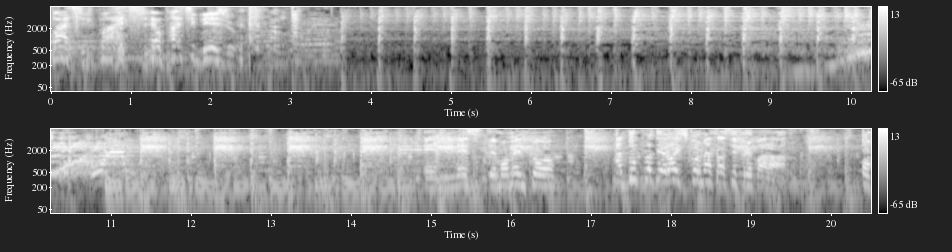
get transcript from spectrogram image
Bate, bate. É o bate-beijo. Neste momento, a dupla de heróis começa a se preparar. O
